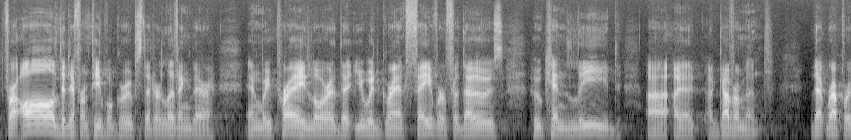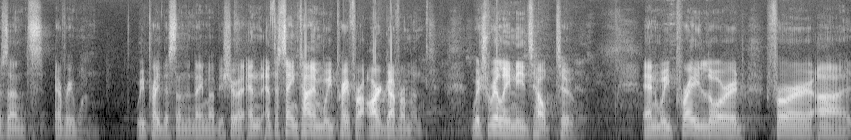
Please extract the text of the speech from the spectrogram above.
for all the different people groups that are living there. And we pray, Lord, that you would grant favor for those who can lead uh, a, a government that represents everyone. We pray this in the name of Yeshua. And at the same time, we pray for our government, which really needs help too. And we pray, Lord, for, uh,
